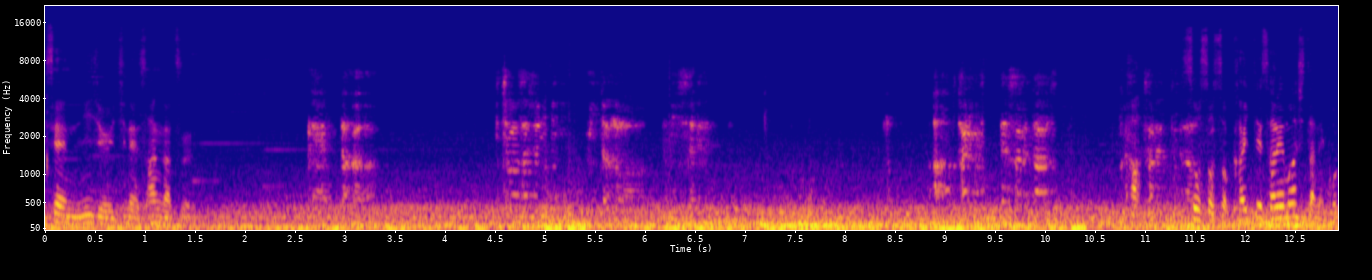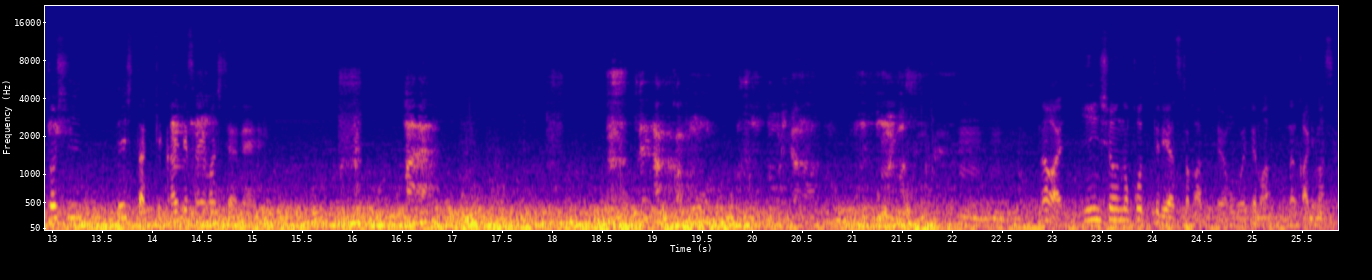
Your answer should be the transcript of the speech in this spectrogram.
ます2021年3月。ね、なんか、一番最初に見たのは2000、あ、改定されたそうそうそう改定されましたね。今年でしたっけ？改定されましたよねはい。で、なんかもう、その通りだなと思いますよね。うんうんなんか印象残ってるやつとかって覚えてまなんかあります？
